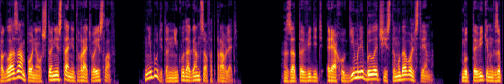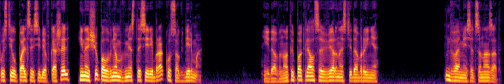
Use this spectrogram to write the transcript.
По глазам понял, что не станет врать Воислав. Не будет он никуда гонцов отправлять. Зато видеть ряху Гимли было чистым удовольствием. Будто викинг запустил пальцы себе в кошель и нащупал в нем вместо серебра кусок дерьма. «И давно ты поклялся в верности Добрыне?» «Два месяца назад.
